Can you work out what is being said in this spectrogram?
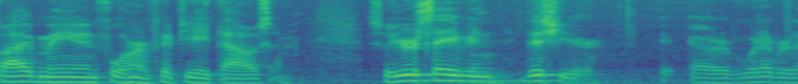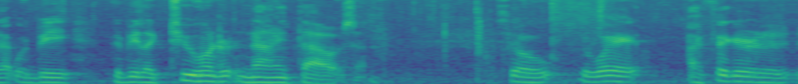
five million, four hundred fifty-eight thousand. So you're saving this year, or whatever that would be, would be like two hundred and nine thousand. So the way I figured it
